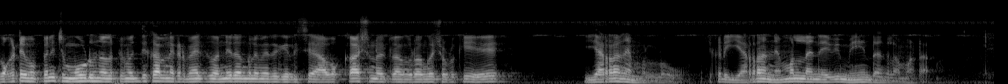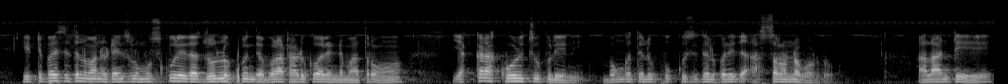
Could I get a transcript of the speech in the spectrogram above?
ఒకటి ముప్పై నుంచి మూడు నలభై మధ్య కాలంలో ఇక్కడ మ్యాక్సిమం అన్ని రంగుల మీద గెలిచే అవకాశం రంగు రంగు వచ్చేప్పటికి ఎర్ర నెమ్మలు ఇక్కడ ఎర్ర నెమ్మలు అనేవి మెయిన్ రంగులు అన్నమాట. ఎట్టి పరిస్థితుల్లో మనం టెన్షన్లో ముసుగు లేదా జోళ్ళు ఒప్పుకుని దెబ్బలాట ఆడుకోవాలంటే మాత్రం ఎక్కడ కోడి చూపు లేని బొంగ తెలుపు కుసి తెలుపు అనేది అస్సలు ఉండకూడదు. అలాంటి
